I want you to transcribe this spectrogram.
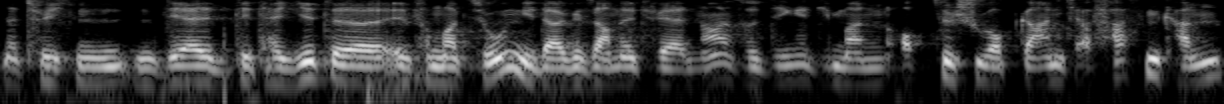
natürlich ein, ein sehr detaillierte Informationen, die da gesammelt werden. Ne? Also Dinge, die man optisch überhaupt gar nicht erfassen kann,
